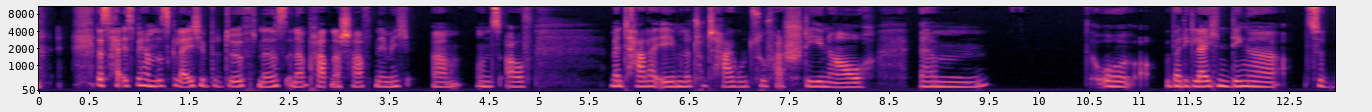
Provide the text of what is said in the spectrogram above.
das heißt, wir haben das gleiche Bedürfnis in der Partnerschaft, nämlich ähm, uns auf mentaler Ebene total gut zu verstehen, auch ähm, über die gleichen Dinge zu,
